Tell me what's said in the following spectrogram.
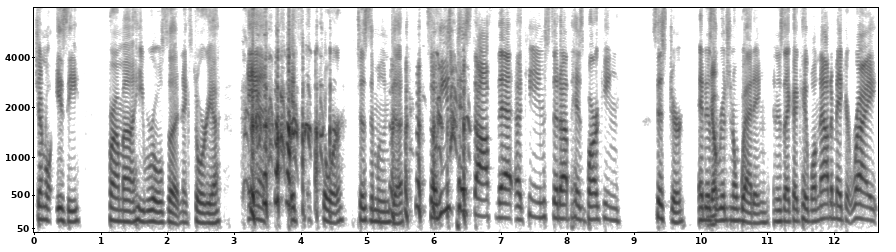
General Izzy from uh, He Rules uh, Nextdoria, and it's next door to Zamunda. So he's pissed off that Akeem stood up his barking sister at his Yep. original wedding and is like, okay, well, now to make it right,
